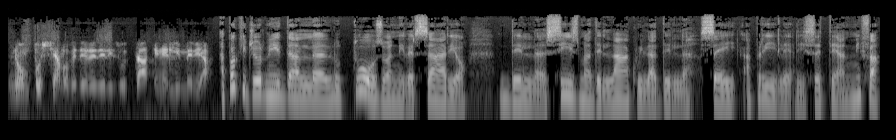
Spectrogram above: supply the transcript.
non possiamo vedere dei risultati nell'immediato. A pochi giorni dal luttuoso anniversario del sisma dell'Aquila del 6 aprile di sette anni fa,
